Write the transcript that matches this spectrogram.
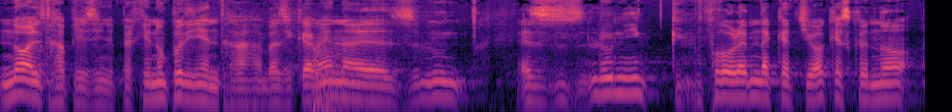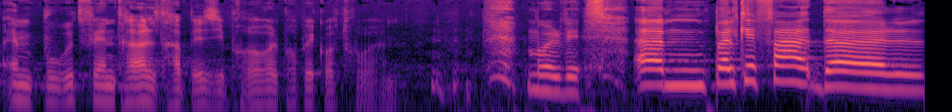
No el trapezi, perquè no podia entrar. Bàsicament és un, l'únic problema d'aquest lloc és que no hem pogut fer entrar el trapezi, però el proper cop trobarem. Molt bé. Um, pel que fa del,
